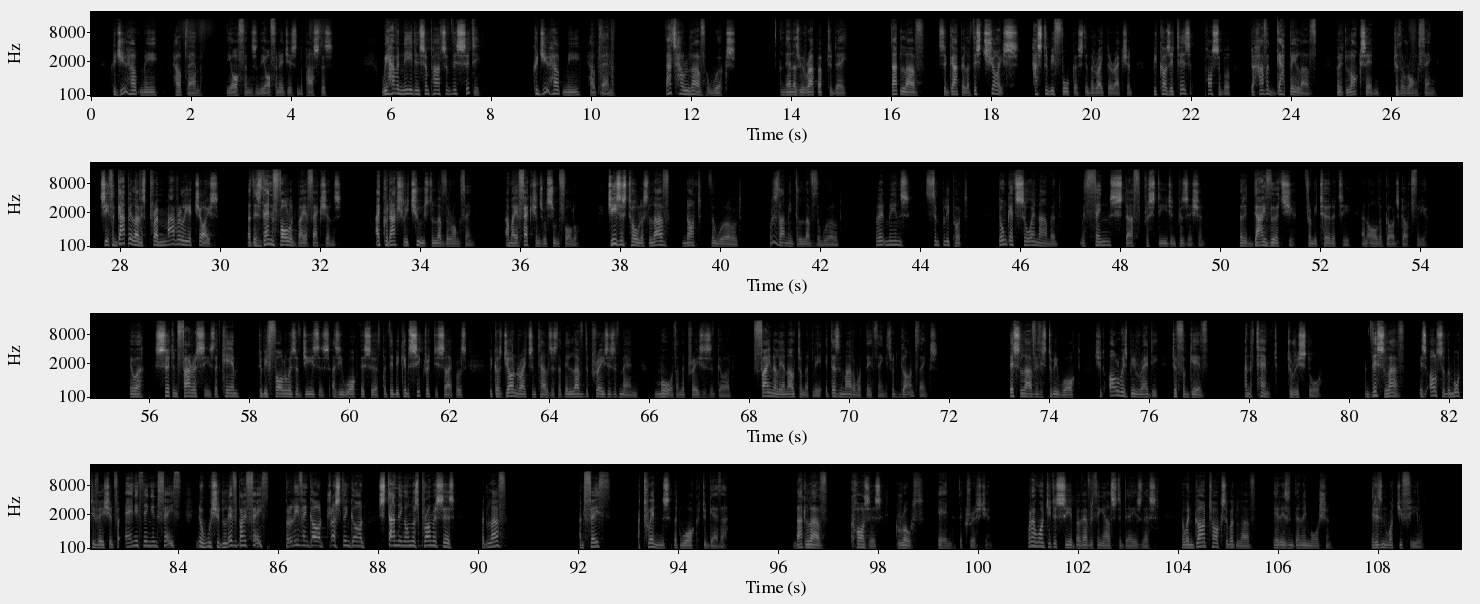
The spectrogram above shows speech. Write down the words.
Could you help me help them, the orphans and the orphanages and the pastors? We have a need in some parts of this city. Could you help me help them? That's how love works. And then as we wrap up today, that love, this agape love, this choice has to be focused in the right direction because it is possible to have agape love, but it locks in to the wrong thing. See, if agape love is primarily a choice that is then followed by affections, I could actually choose to love the wrong thing, and my affections will soon follow. Jesus told us, Love not the world. What does that mean to love the world? Well, it means, simply put, don't get so enamored with things, stuff, prestige, and position that it diverts you from eternity and all that God's got for you. There were certain Pharisees that came to be followers of Jesus as he walked this earth, but they became secret disciples because John writes and tells us that they loved the praises of men more than the praises of God. Finally and ultimately, it doesn't matter what they think, it's what God thinks. This love, if it's to be walked, should always be ready to forgive and attempt to restore. And this love is also the motivation for anything in faith. You know, we should live by faith, believing God, trusting God, standing on those promises. But love and faith are twins that walk together. That love causes growth in the Christian. What I want you to see above everything else today is this that when God talks about love, it isn't an emotion, it isn't what you feel,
